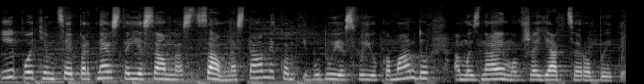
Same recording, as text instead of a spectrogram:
і потім цей партнер стає сам сам наставником і будує свою команду. А ми знаємо вже, як це робити.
